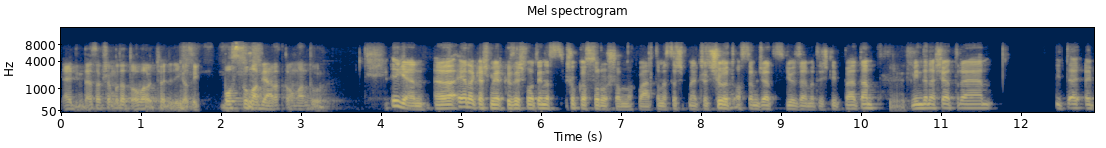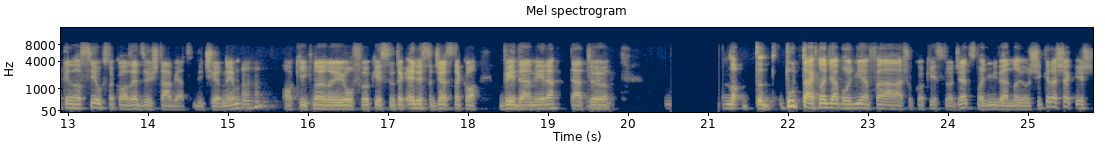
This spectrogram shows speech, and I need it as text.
egy interception mutatóval, úgyhogy egy igazi bosszú hadjáraton van túl. Igen, érdekes mérkőzés volt, én ezt sokkal szorosabbnak vártam ezt a meccset, sőt, azt hiszem Jets győzelmet is tippeltem. Minden esetre itt e- egyébként a Seahawksnak az edzői stábját dicsérném, uh-huh. akik nagyon-nagyon jól fölkészültek. Egyrészt a Jetsnek a védelmére, tehát uh-huh. Na, tudták nagyjából, hogy milyen felállásokkal készül a Jets, vagy mivel nagyon sikeresek, és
